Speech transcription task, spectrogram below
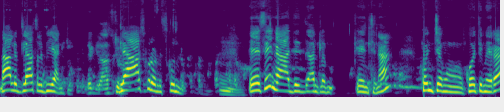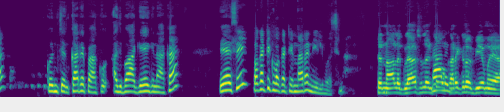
నాలుగు గ్లాసులు బియ్యానికి. గ్లాసుకు రెండు స్పూన్లు. ఉమ్. వేసి ఇంకా అది దాంట్లో వేయించిన. కొంచెము కొత్తిమీర కొంచెం కరివేపాకు అది బాగా వేగినాక వేసి ఒకటికి ఒకటిన్నర నీళ్ళు పోసిన. అంటే నాలుగు గ్లాసులు అంటే ఒక అరకిలో బియ్యం అయ్యా?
